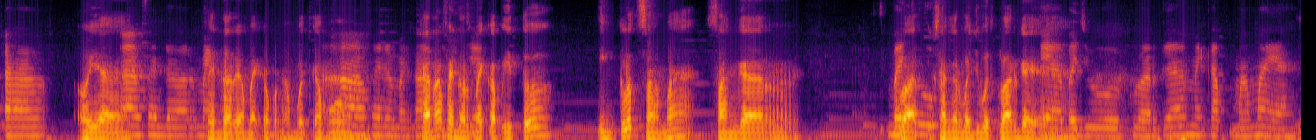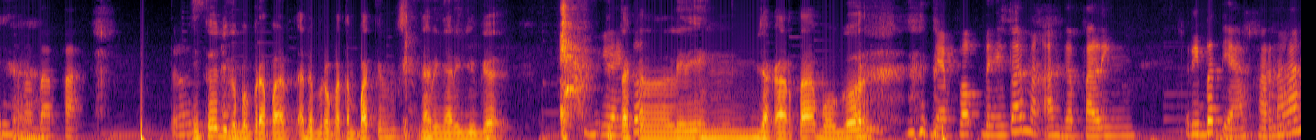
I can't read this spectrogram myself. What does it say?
uh, Oh ya, uh, vendor makeup. vendor yang makeup rambut kamu. Uh, vendor makeup. Karena vendor makeup itu include sama sanggar keluar- baju sanggar baju buat keluarga ya. ya baju keluarga makeup mama ya Iya. sama bapak. Terus Itu juga beberapa ada beberapa tempat kan nyari-nyari juga. ya Kita itu keliling Jakarta, Bogor. Depok dan itu emang agak paling ribet ya karena kan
